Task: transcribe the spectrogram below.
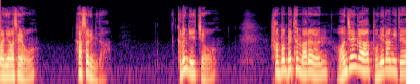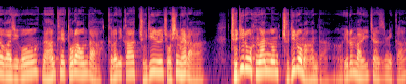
안녕하세요. 핫설입니다. 그런 게 있죠. 한번 뱉은 말은 언젠가 부메랑이 되어가지고 나한테 돌아온다. 그러니까 주디를 조심해라. 주디로 흥한 놈 주디로 망한다. 어, 이런 말이 있지 않습니까?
